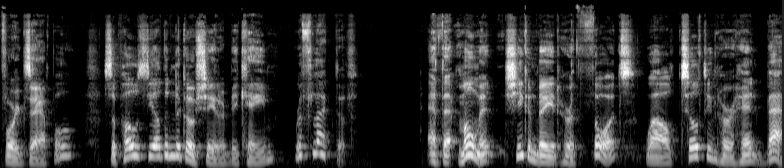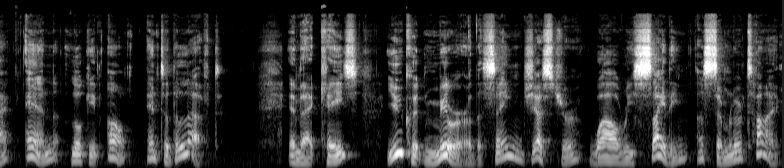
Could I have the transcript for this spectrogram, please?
For example, suppose the other negotiator became reflective. At that moment, she conveyed her thoughts while tilting her head back and looking up and to the left. In that case, you could mirror the same gesture while reciting a similar time.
